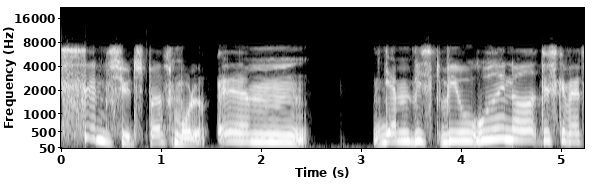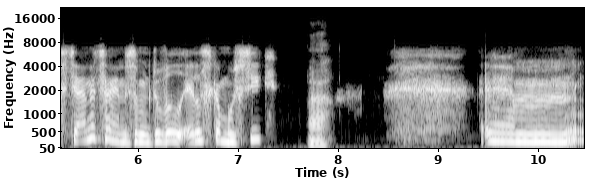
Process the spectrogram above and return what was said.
Sindssygt spørgsmål. Øhm, jamen, vi, vi er jo ude i noget. Det skal være et stjernetegn, som du ved, elsker musik. Ja. Øhm,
